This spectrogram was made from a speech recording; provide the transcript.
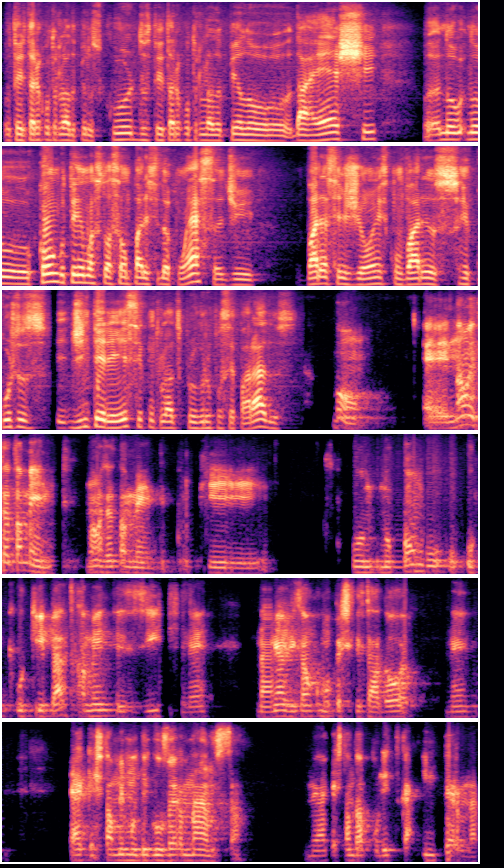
o território controlado pelos curdos, o território controlado pelo Daesh. No, no Congo tem uma situação parecida com essa, de várias regiões com vários recursos de interesse controlados por grupos separados? Bom, é, não exatamente, não exatamente, porque o, no Congo o, o, que basicamente existe, né, na minha visão como pesquisador, né, é a questão mesmo de governança, né? a questão da política interna.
